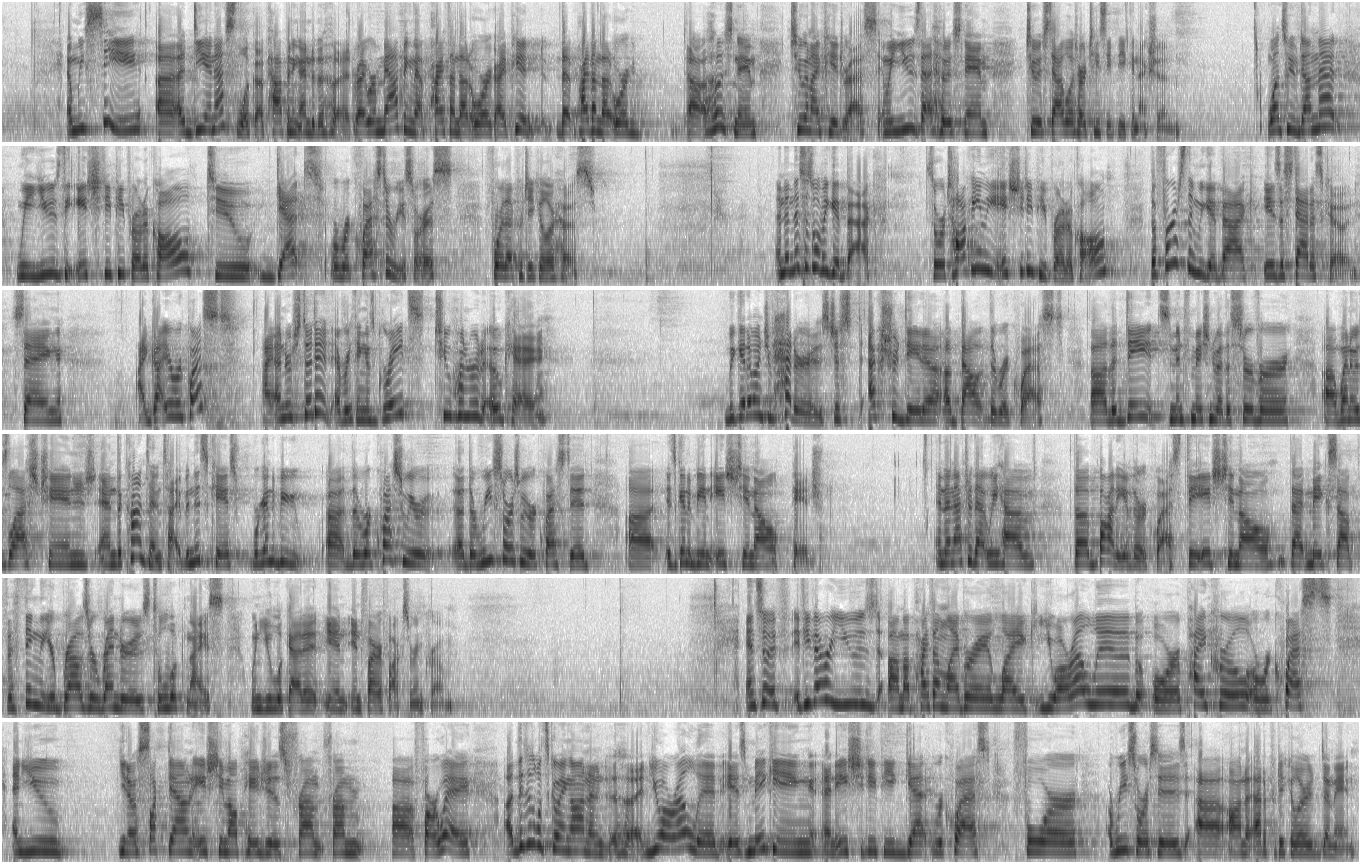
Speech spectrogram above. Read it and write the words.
And we see a, a DNS lookup happening under the hood, right? We're mapping that python.org IP, that python.org uh, host name to an IP address. And we use that host name to establish our TCP connection. Once we've done that, we use the HTTP protocol to get or request a resource for that particular host. And then this is what we get back. So we're talking the HTTP protocol. The first thing we get back is a status code saying, I got your request, I understood it, everything is great, 200 OK. We get a bunch of headers, just extra data about the request. Uh, the date, some information about the server, uh, when it was last changed, and the content type. In this case, we're going to be, uh, the request we were, uh, the resource we requested uh, is going to be an HTML page. And then after that, we have the body of the request, the HTML that makes up the thing that your browser renders to look nice when you look at it in, in Firefox or in Chrome. And so if, if you've ever used um, a Python library like urllib or pycurl or requests, and you, you know, suck down HTML pages from, from uh, far away, uh, this is what's going on under the hood. urllib is making an HTTP GET request for resources uh, on at a particular domain.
